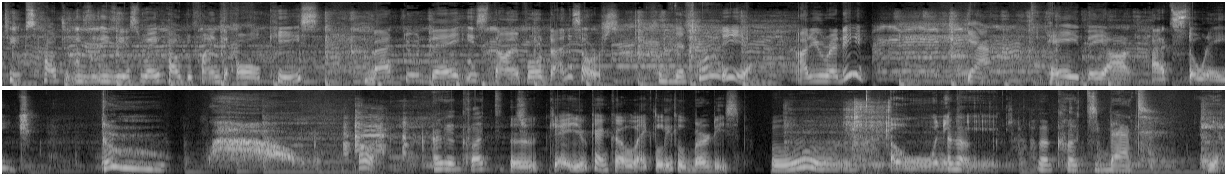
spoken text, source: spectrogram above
tips how to is the easiest way how to find the all keys. But today is time for dinosaurs. For this one? Yeah. Are you ready? Yeah. Hey, they are at Stone Age. wow. Oh, I can collect. Okay, you can collect little birdies. Oh. Oh, I got, Nikki. I got collect the bat. Yep.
